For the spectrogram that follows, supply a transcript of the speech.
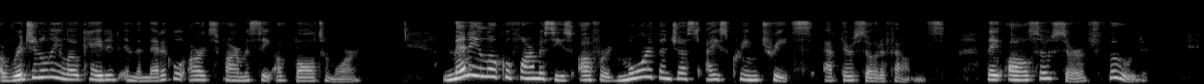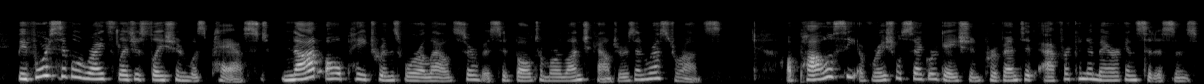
originally located in the Medical Arts Pharmacy of Baltimore. Many local pharmacies offered more than just ice cream treats at their soda fountains. They also served food. Before civil rights legislation was passed, not all patrons were allowed service at Baltimore lunch counters and restaurants. A policy of racial segregation prevented African American citizens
